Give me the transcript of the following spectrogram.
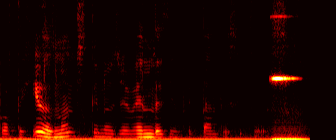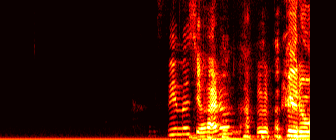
protegidos, ¿no? Entonces que nos lleven desinfectantes y todo eso. ¿Sí nos llevaron? Pero,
